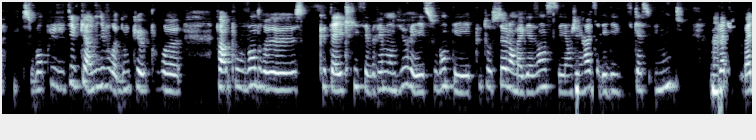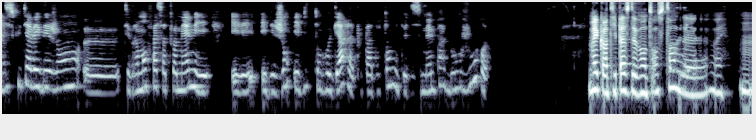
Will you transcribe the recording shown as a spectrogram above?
souvent plus utiles qu'un livre. Donc pour enfin, pour vendre ce que tu as écrit, c'est vraiment dur et souvent, tu es plutôt seul en magasin. C'est, en général, c'est des dédicaces uniques. Donc là, tu ne peux pas discuter avec des gens, tu es vraiment face à toi-même et, et, et, les gens évitent ton regard. La plupart du temps, ne te disent même pas bonjour. Ouais, quand ils passent devant ton stand, ouais. ouais. Mmh.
